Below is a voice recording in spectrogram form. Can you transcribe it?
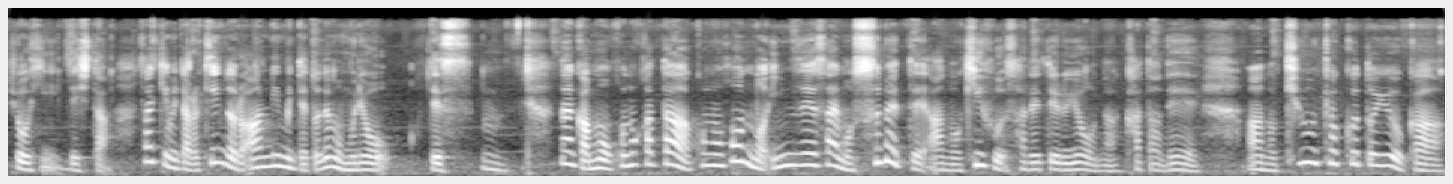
商品でした。さっき見たら Kindle Unlimited でも無料です、うん、なんかもうこの方この本の印税さえも全てあの寄付されてるような方であの究極というか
